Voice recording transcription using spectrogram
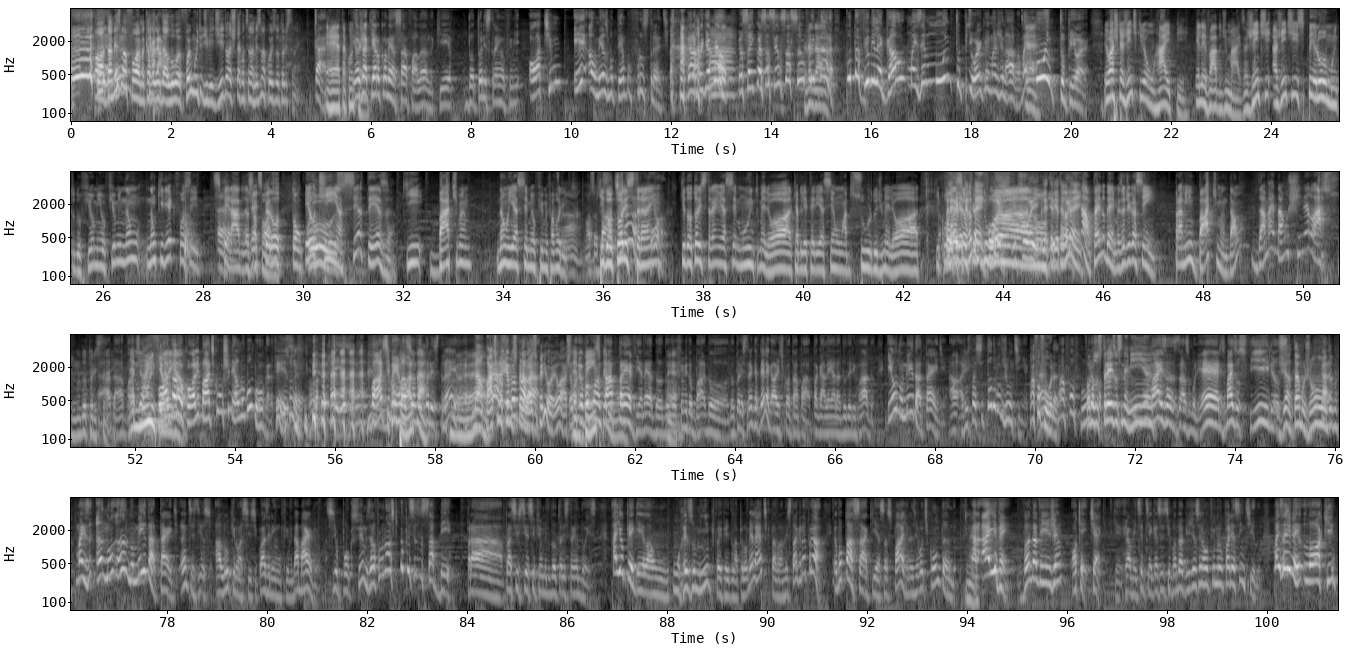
Ó, da mesma forma, Cavaleiro da Lua foi muito dividido, eu acho que tá acontecendo a mesma coisa do Doutor Estranho. Cara, É, tá acontecendo. eu já quero começar falando que Doutor Estranho é um filme ótimo e, ao mesmo tempo, frustrante. Cara, porque, meu, eu saí com essa sensação. Eu É falei, verdade. cara, puta filme legal, mas é muito pior que eu imaginava. Mas É. muito pior. Eu acho que a gente criou um hype elevado demais. A gente, a gente esperou muito do filme e o filme não, não queria que fosse esperado a dessa gente forma. esperou Tom Eu Cruise. tinha certeza que Batman não ia ser meu filme favorito. Ah, nossa, que Batman, Doutor Estranho, porra. Que Doutor Estranho ia ser muito melhor, que a bilheteria ia ser um absurdo de melhor, que pô, ia bilheteria ser o tá filme do. Foi, e ano. foi. A bilheteria tá indo Foi. bem. Não, tá indo bem, mas eu digo assim, pra mim Batman dá um dá mas dá um chinelaço no Doutor Estranho. Ah, dá, é bate- muito Bota legal. no colo e bate com o chinelo no bumbum, cara. Que, isso, né? que isso? Bate em relação ao. Doutor Estranho. Não, é um eu filme vou de super-herói falar. superior, eu acho. Eu, É eu vou contar a superior. prévia, né, do, do, É. do filme do, do Doutor Estranho, que é bem legal a gente contar pra, pra galera do Derivado. Eu, no meio da tarde, a, a gente foi assistir todo mundo juntinho. Uma né? fofura. Uma fofura. Fomos os três no cineminha, Mais as, as mulheres, mais os filhos. jantamos junto. Cara, mas an- no, an- no meio da tarde, antes disso, a Lu, que não assiste quase nenhum filme da Marvel, assistiu poucos filmes, ela falou: Nossa, o que eu preciso saber pra, pra assistir esse filme do Doutor Estranho 2? Aí eu peguei lá um, um resuminho que foi feito lá pelo Omelete, que tava lá no Instagram, falei: Ó, eu vou passar aqui essas páginas e vou te contando. Cara, aí vem WandaVision, ok, check. Que realmente você tinha que assistir WandaVision, senão o filme não faria sentido. Mas aí vem Loki,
